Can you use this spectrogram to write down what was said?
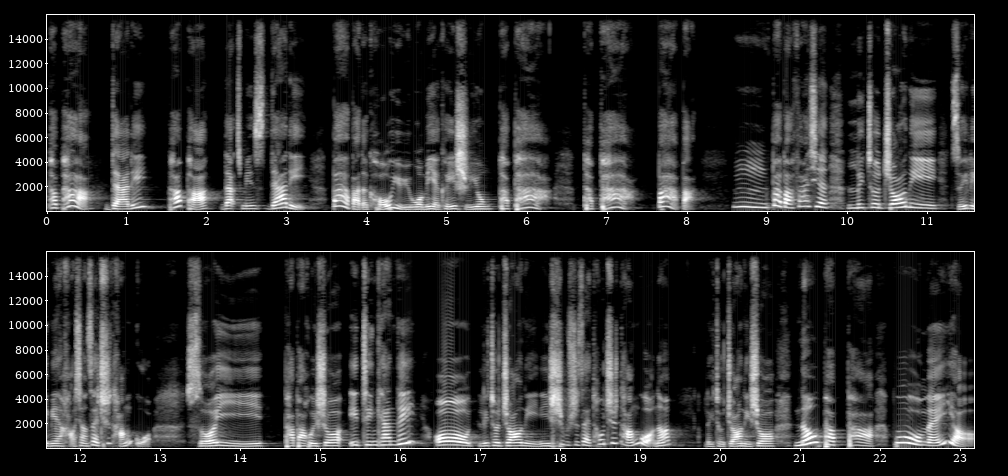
Papa, Daddy. Papa that means daddy，爸爸的口语我们也可以使用 papa，papa 爸爸。嗯，爸爸发现 Little Johnny 嘴里面好像在吃糖果，所以 Papa 会说 Eating candy？哦，Little Johnny，你是不是在偷吃糖果呢？Little Johnny 说 No，Papa，不，没有。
